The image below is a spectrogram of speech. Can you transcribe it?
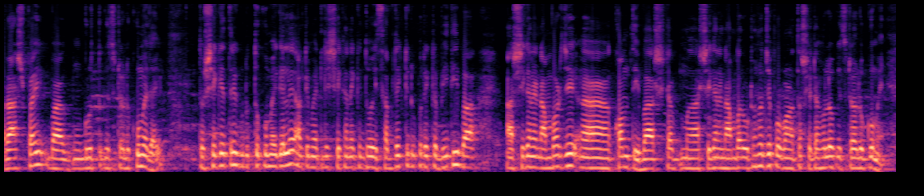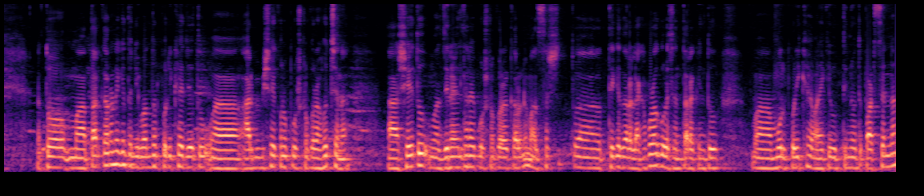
হ্রাস পায় বা গুরুত্ব কিছুটা হলেও কমে যায়। তো সেক্ষেত্রে গুরুত্ব কমে গেলে আলটিমেটলি সেখানে কিন্তু ওই সাবজেক্টের উপরে একটা ভীতি বা, আর সেখানে নাম্বার যে কমতি বা সেটা সেখানে নাম্বার ওঠানোর যে প্রবণতা সেটা হলেও কিছুটা হলেও কমে। তো তার কারণে কিন্তু নিবন্ধন পরীক্ষায় যেহেতু আরবি বিষয়ে কোনো প্রশ্ন করা হচ্ছে না সেহেতু জেনারেল ধারায় প্রশ্ন করার কারণে মাদ্রাসা থেকে যারা লেখাপড়া করেছেন তারা কিন্তু মূল পরীক্ষায় অনেকে উত্তীর্ণ হতে পারছেন না।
